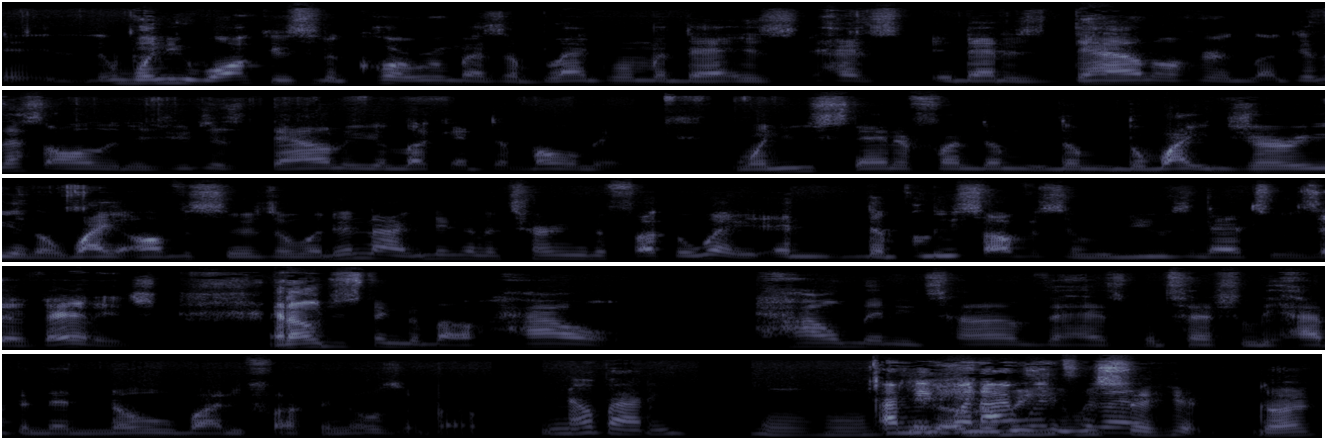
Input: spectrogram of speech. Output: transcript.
eh, when you walk into the courtroom as a black woman that is has that is down on her luck, because that's all it is. You're just down on your luck at the moment. When you stand in front of them, the, the white jury or the white officers or what, they're not. They're gonna turn you the fuck away, and the police officer was using that to his advantage. And I was just thinking about how how many times that has potentially happened that nobody fucking knows about. Nobody. Mhm. I mean, you know, when I we, went to we the, sit here. Go ahead.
